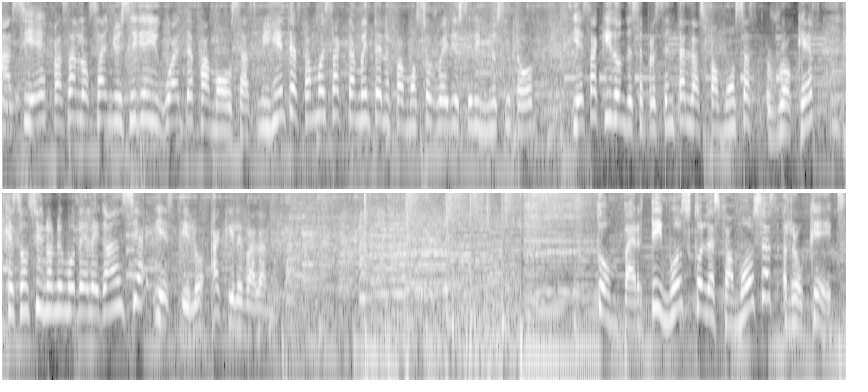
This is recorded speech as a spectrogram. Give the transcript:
Así es, pasan los años y siguen igual de famosas. Mi gente, estamos exactamente en el famoso Radio City Music Hall y es aquí donde se presentan las famosas Rockets, que son sinónimo de elegancia y estilo. Aquí les va la nota. Compartimos con las famosas Rockettes,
